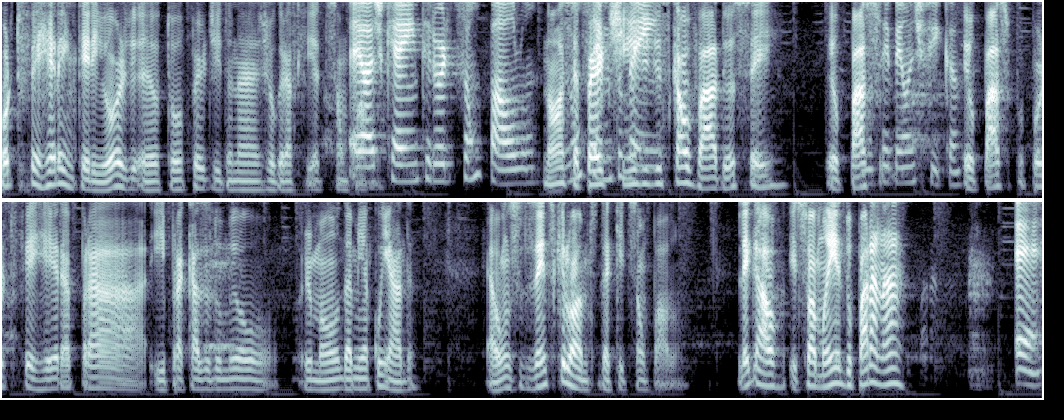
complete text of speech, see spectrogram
Porto Ferreira é interior? Eu tô perdido na geografia de São Paulo. Eu acho que é interior de São Paulo. Nossa, Não é pertinho de. Descalvado, eu sei. Eu Não passo, sei bem onde fica. eu passo por Porto Ferreira pra ir pra casa do meu irmão, da minha cunhada. É uns 200 quilômetros daqui de São Paulo. Legal. E sua mãe é do Paraná? É,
